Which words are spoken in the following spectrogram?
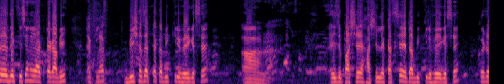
হাজার দেখতেছেন এই একটা গাভি এক লাখ বিশ হাজার টাকা বিক্রি হয়ে গেছে। আর এই যে পাশে হাসির লেখা আছে এটা বিক্রি হয়ে গেছে। ওইটা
